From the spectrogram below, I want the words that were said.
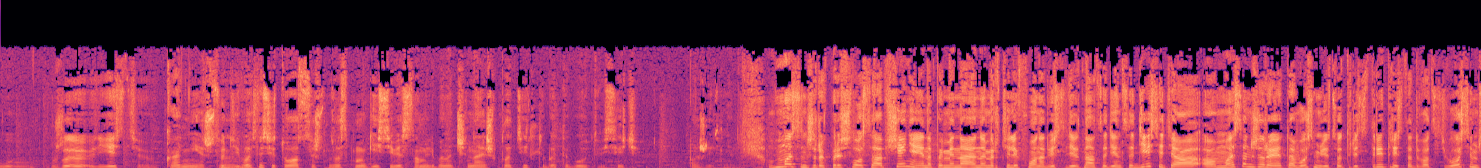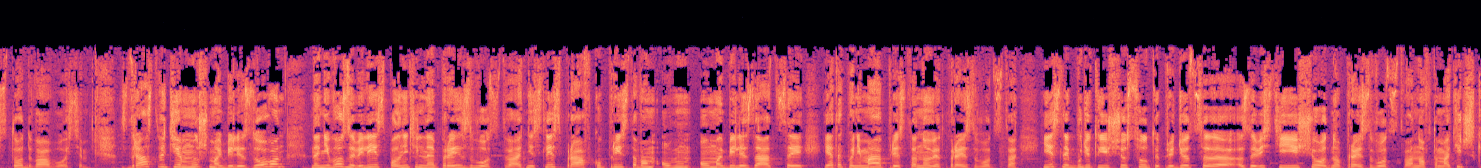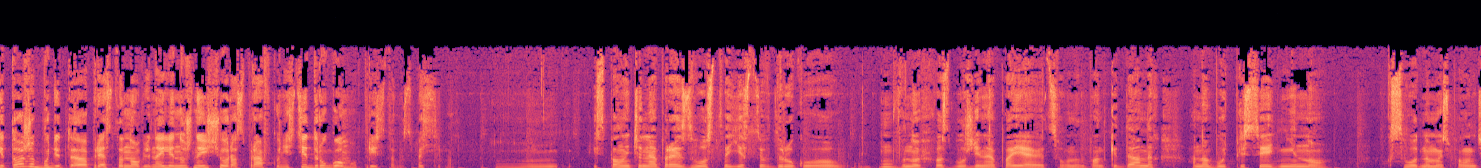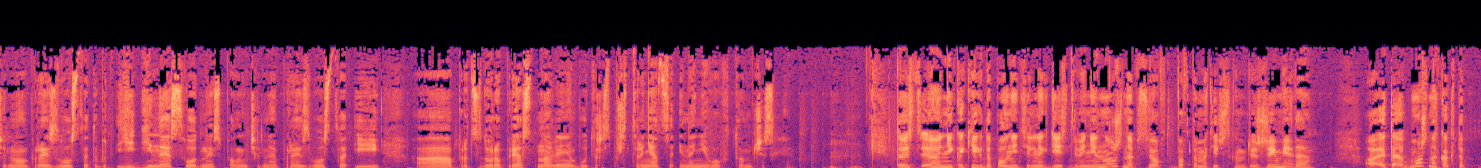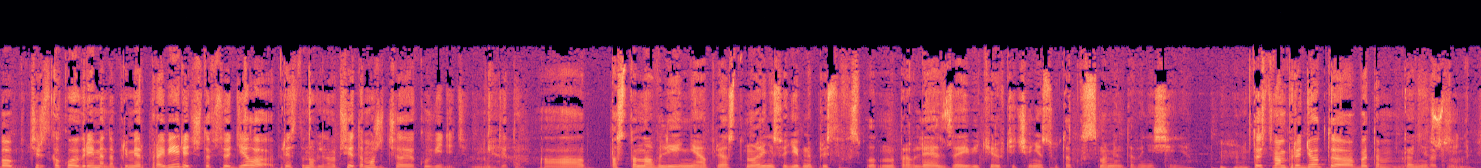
уже есть э, Конечно. Судимость. В этой ситуации, что называется, помоги себе сам. Либо начинаешь платить, либо это будет висеть пожизненно. В мессенджерах пришло сообщение, я напоминаю, номер телефона 219 1110, а мессенджеры это 8 933 328 1028. Здравствуйте, муж мобилизован, на него завели исполнительное производство, отнесли справку приставам о, о мобилизации, я так понимаю, приостановят производство. Если будет еще суд и придется завести еще одно производство, оно автоматически тоже будет э, приостановлено или нужно еще раз справку нести другому приставу? Спасибо. Исполнительное производство, если вдруг вновь возбужденное появится у нас в банке данных, оно будет присоединено к сводному исполнительному производству. Это будет единое сводное исполнительное производство, и а, процедура приостановления будет распространяться и на него в том числе. То есть э, никаких дополнительных действий да. не нужно, все в автоматическом режиме. Да. А это можно как-то через какое время, например, проверить, что все дело приостановлено? Вообще это может человек увидеть ну, где-то? А, постановление о приостановлении судебный пристав направляет заявителю в течение суток с момента вынесения. То есть вам придет э, об этом Конечно. сообщение.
